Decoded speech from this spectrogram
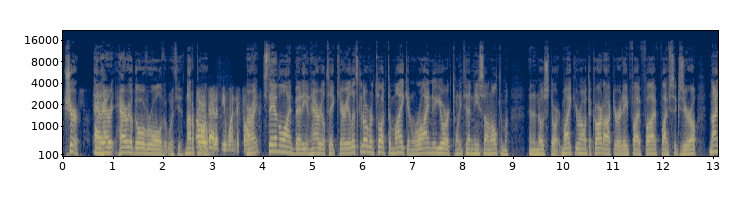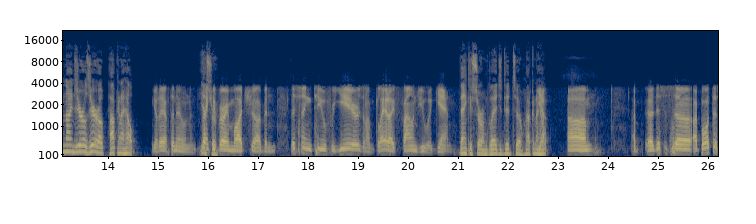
Sure. and Harry? Harry, Harry will go over all of it with you. Not a problem. Oh, that'd be wonderful. All right. Stay on the line, Betty, and Harry will take care of you. Let's get over and talk to Mike in Rye, New York, 2010 Nissan Altima and a no start. Mike, you're on with the car doctor at 855 560 9900. How can I help? Good afternoon, and Yes, thank you very much. Uh, I've been listening to you for years, and I'm glad I found you again. Thank you, sir. I'm glad you did too. How can I Yeah. help? Um, I, uh, this is uh, I bought this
